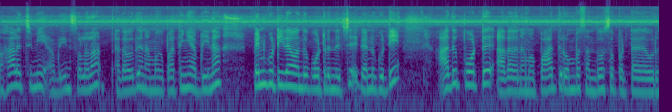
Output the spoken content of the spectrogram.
மகாலட்சுமி அப்படின்னு சொல்லலாம். அதாவது நமக்கு பார்த்தீங்க அப்படின்னா பெண்குட்டி தான் வந்து போட்டிருந்துச்சு கண்ணுக்குட்டி. அது போட்டு அதை நம்ம பார்த்து ரொம்ப சந்தோஷப்பட்ட ஒரு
